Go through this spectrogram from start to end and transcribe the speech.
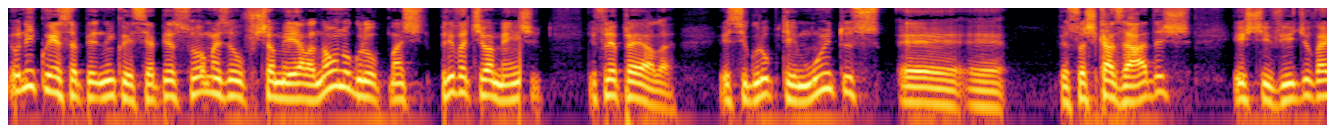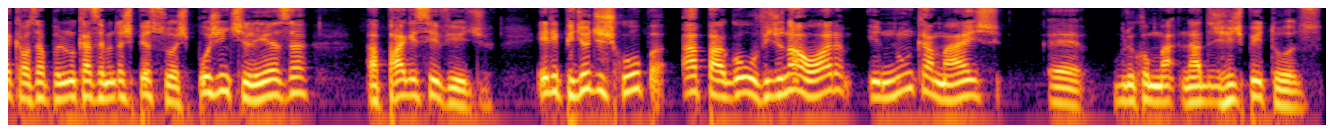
Eu nem, conheço, nem conhecia a pessoa, mas eu chamei ela não no grupo, mas privativamente, e falei para ela: esse grupo tem muitas é, é, pessoas casadas este vídeo vai causar problema no casamento das pessoas. Por gentileza, apague esse vídeo. Ele pediu desculpa, apagou o vídeo na hora e nunca mais é, publicou nada de respeitoso.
